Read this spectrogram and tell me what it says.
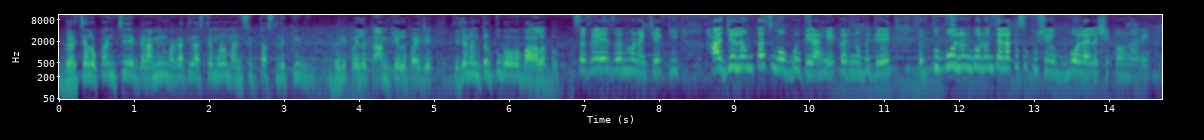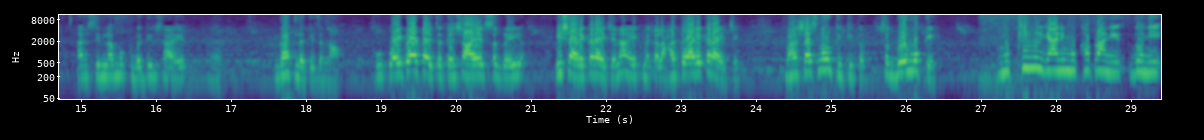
घरच्या लोकांची एक ग्रामीण भागातील असल्यामुळे मानसिकता असले की घरी पहिलं काम केलं पाहिजे. त्याच्यानंतर तू बाबा बाळाला बघ. सगळे जण म्हणायचे की हा जलमताच मोग भतीर आहे कर्णबधीर आहे तर तू बोलून बोलून त्याला कसं तू शि- बोलायला शिकवणार आहे? अरसिनला मुकबधीर शाळेत घातलं तिचं नाव. खूप वाईट वाटायचं त्या शाळेत सगळे इशारे करायचे ना एकमेकाला हातवारे करायचे. भाषाच नव्हती तिथं सगळे मुके. मुखी मुलगी आणि मुखा प्राणी दोन्ही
